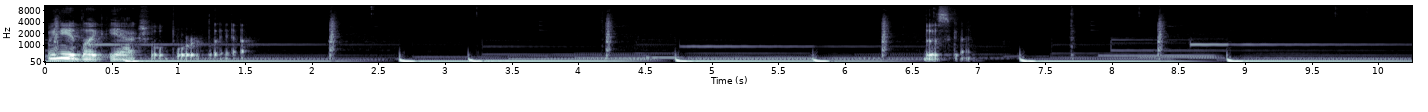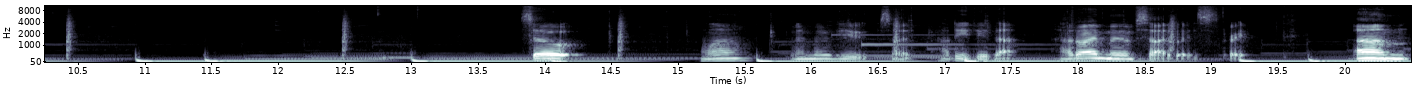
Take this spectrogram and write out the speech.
we need like the actual board layout. This guy. So, hello? Can I move you? Side? How do you do that? How do I move sideways? Great. Um,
